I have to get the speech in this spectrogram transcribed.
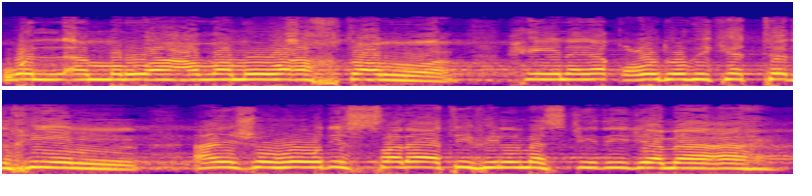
والأمر أعظم وأخطر حين يقعد بك التدخين عن شهود الصلاة في المسجد جماعة.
